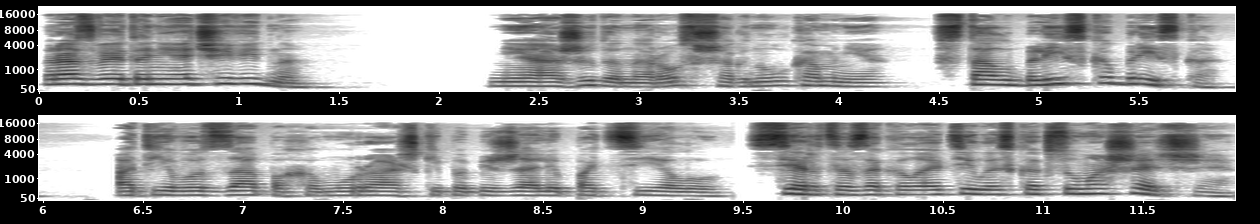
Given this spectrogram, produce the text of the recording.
Разве это не очевидно?» Неожиданно Рос шагнул ко мне. Стал близко-близко. От его запаха мурашки побежали по телу. Сердце заколотилось, как сумасшедшее.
